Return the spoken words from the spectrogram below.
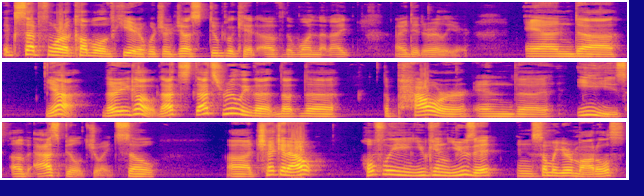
except for a couple of here, which are just duplicate of the one that I, I did earlier. And uh, yeah, there you go. That's that's really the, the, the, the power and the ease of as-built joints. So uh, check it out. Hopefully you can use it in some of your models.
